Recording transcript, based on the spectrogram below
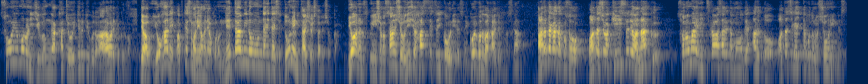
そういうものに自分が価値を置いてるということが現れてくるわけ。ではヨハネバプテスマのヨハネはこの妬みの問題に対してどのように対処したでしょうか。ヨハネの福音書の3章28節以降にですねこういう言葉が書いてありますがあなた方こそ私はキリストではなくその前に使わされたものであると私が言ったことの証人です。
